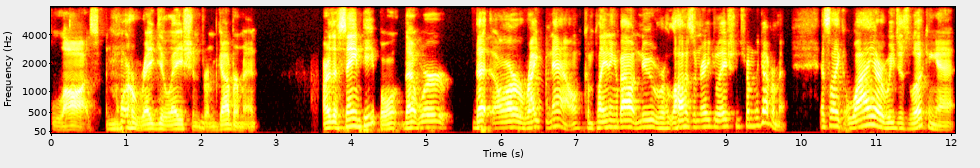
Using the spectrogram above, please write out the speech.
laws and more regulation from government are the same people that were that are right now complaining about new laws and regulations from the government. It's like why are we just looking at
